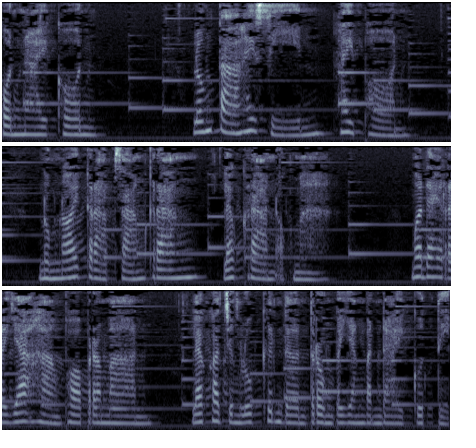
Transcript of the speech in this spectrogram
คนนายคนหลวงตาให้ศีลให้พรหนุ่มน้อยกราบสามครั้ง แล้วครานออกมา เมื่อได้ระยะห่างพอประมาณ แล้วก็จึงลุกขึ้นเดินตรงไปยังบันไดกุฏิ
